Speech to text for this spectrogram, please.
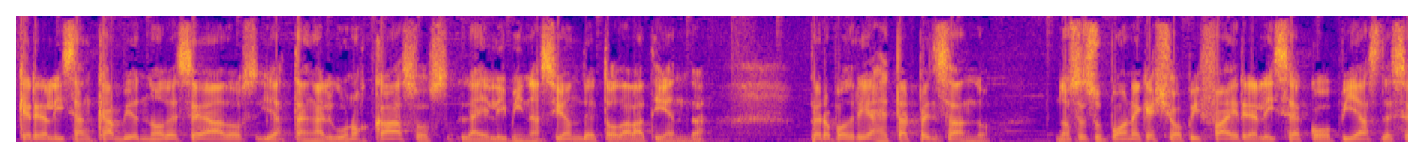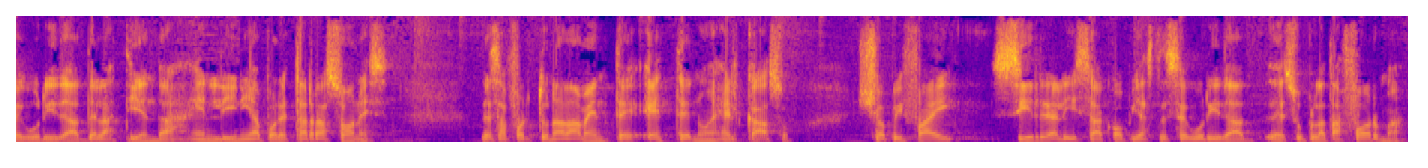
que realizan cambios no deseados y hasta en algunos casos la eliminación de toda la tienda. Pero podrías estar pensando, ¿No se supone que Shopify realice copias de seguridad de las tiendas en línea por estas razones? Desafortunadamente, este no es el caso. Shopify sí realiza copias de seguridad de su plataforma,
